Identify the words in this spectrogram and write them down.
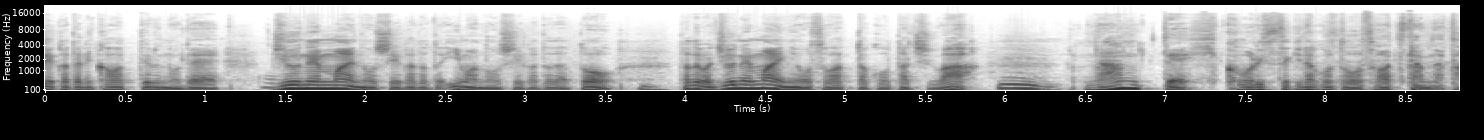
え方に変わっているので、10年前の教え方と今の教え方だと、例えば10年前に教わった子たちは、うん。なんて非効率的なことを教わってたんだと。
